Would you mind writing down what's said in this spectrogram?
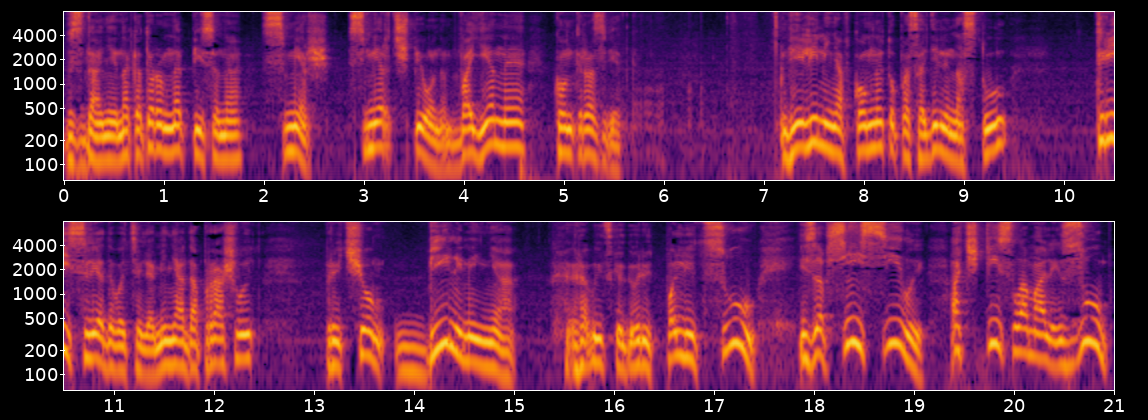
в здание, на котором написано «СМЕРШ», смерть шпионам, военная контрразведка. Вели меня в комнату, посадили на стул. Три следователя меня допрашивают. Причем били меня, Равыцкая говорит, по лицу изо всей силы. Очки сломали, зуб.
